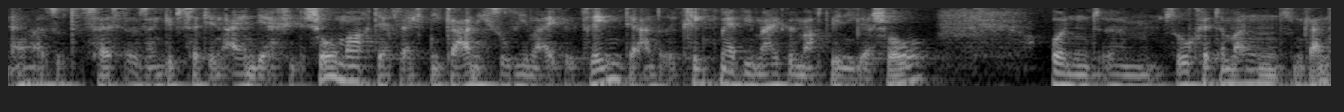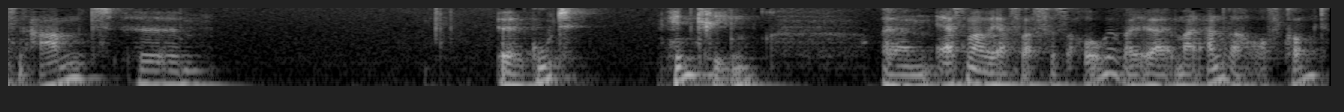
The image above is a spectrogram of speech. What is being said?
Ja, also das heißt, also dann gibt es ja den einen, der viel Show macht, der vielleicht nie, gar nicht so wie Michael klingt, der andere klingt mehr wie Michael, macht weniger Show. Und ähm, so könnte man so einen ganzen Abend ähm, äh, gut hinkriegen. Ähm, erstmal wäre es was fürs Auge, weil da immer ein anderer aufkommt.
